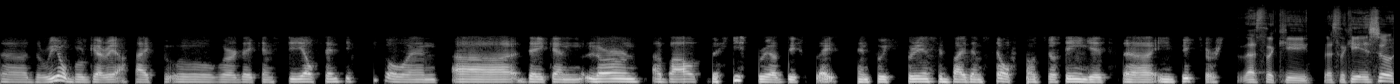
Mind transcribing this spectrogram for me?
the real Bulgaria, like uh, where they can see authentic people and uh, they can learn about the history of this place and to experience it by themselves, not just seeing it uh, in pictures. That's the key. That's the key. So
